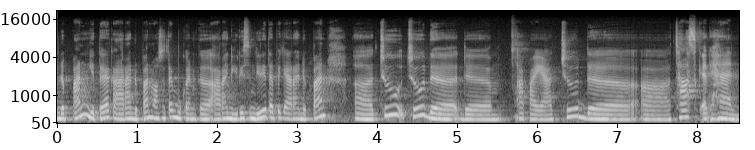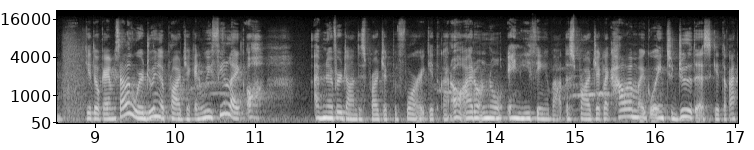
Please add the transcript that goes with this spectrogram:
depan gitu ya ke arah depan. Maksudnya bukan ke arah diri sendiri tapi ke arah depan. Uh, to to the the apa ya to the uh, task at hand gitu. Kayak misalnya we're doing a project and we feel like oh I've never done this project before gitu kan. Oh I don't know anything about this project. Like how am I going to do this gitu kan.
